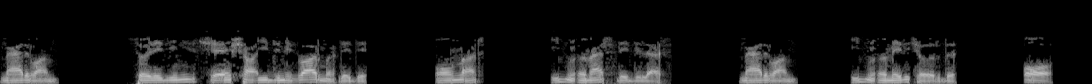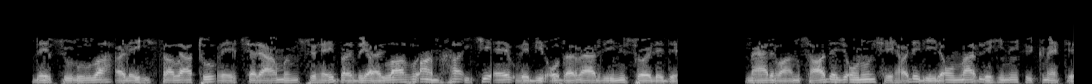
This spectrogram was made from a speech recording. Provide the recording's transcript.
Mervan, söylediğiniz şeye şahidimiz var mı dedi. Onlar, İbn Ömer dediler. Mervan, İbn Ömer'i çağırdı. O, Resulullah aleyhissalatu vesselamın Süheyb radıyallahu anha iki ev ve bir oda verdiğini söyledi. Mervan sadece onun şehadetiyle onlar lehine hükmetti.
